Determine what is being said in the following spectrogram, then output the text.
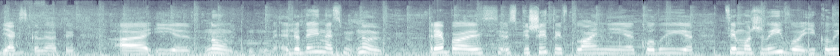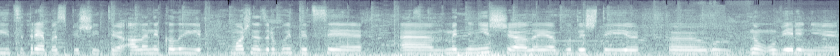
як сказати. А, і ну, людей нас ну, треба спішити в плані, коли це можливо і коли це треба спішити, але не коли можна зробити це е, медленніше, але будеш ти е, ну, уверені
